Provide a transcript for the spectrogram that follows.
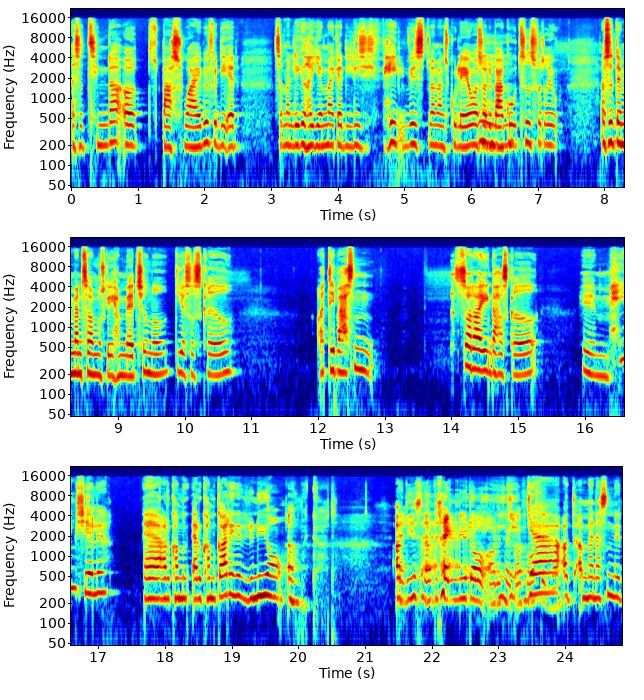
altså Tinder og bare swipe, fordi at, så man ligget herhjemme og ikke lige helt vidst, hvad man skulle lave, og så mm. er det bare god tidsfordriv. Og så dem, man så måske har matchet med, de har så skrevet. Og det er bare sådan, så er der en, der har skrevet, øhm, hey Michelle, er, er, du kommet, er du kommet godt ind i det nye år? Oh my god. Og, er lige sådan omkring nytår, og det kan jeg godt forestille Ja, mig. og, og man er sådan lidt...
